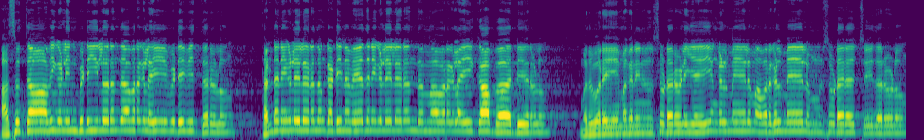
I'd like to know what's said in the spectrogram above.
அசுத்தாவிகளின் பிடியிலிருந்து அவர்களை விடுவித்தருளும். தண்டனைகளிலிருந்தும் கடின வேதனைகளிலிருந்தும் அவர்களை காப்பாற்றியருளும். மதுவரை மகனின் சுடரொளியை எங்கள் மேலும் அவர்கள் மேலும் சுடரச் செய்தருளும்.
